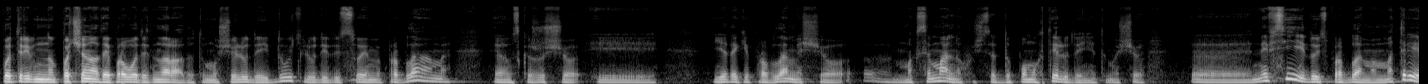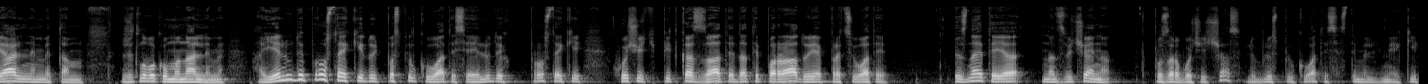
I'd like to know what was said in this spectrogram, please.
потрібно починати проводити нараду, тому що люди йдуть, люди йдуть своїми проблемами. Я вам скажу, що і є такі проблеми, що е, максимально хочеться допомогти людині, тому що не всі йдуть з проблемами матеріальними, там, житлово-комунальними, а є люди просто, які йдуть поспілкуватися, є люди просто, які хочуть підказати, дати пораду, як працювати. Ви знаєте, я надзвичайно в позаробочий час люблю спілкуватися з тими людьми, які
